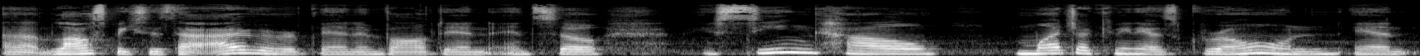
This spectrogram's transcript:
um, Lao spaces that I've ever been involved in. And so seeing how much our community has grown and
